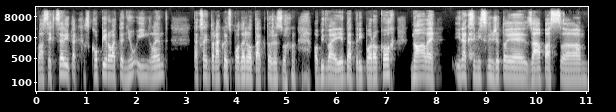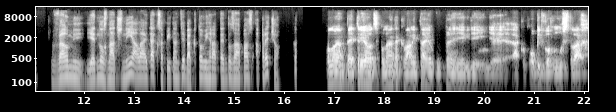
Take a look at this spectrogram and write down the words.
vlastne chceli tak skopírovať ten New England, tak sa im to nakoniec podarilo takto, že sú obidva 1-3 po rokoch. No ale inak si myslím, že to je zápas um, veľmi jednoznačný, ale aj tak sa pýtam teba, kto vyhrá tento zápas a prečo? Podľa mňa Patriots, podľa mňa tá kvalita je úplne niekde inde, ako v obidvoch mústvach.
